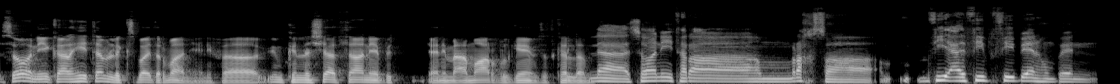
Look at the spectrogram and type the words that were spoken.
سوني كان هي تملك سبايدر مان يعني فيمكن الأشياء الثانية بت يعني مع Marvel Games أتكلم. لا سوني ترى مرخصة. في في في بينهم بين بين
